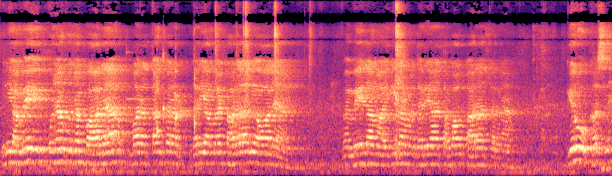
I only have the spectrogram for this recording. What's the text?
ini ame punya punya bahaya mara tangkaran दरिया में ठाडरा नहीं आवाले आने मैं मेदा माइगिरा में दरिया तबाव ताराज करना गिरो कसने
